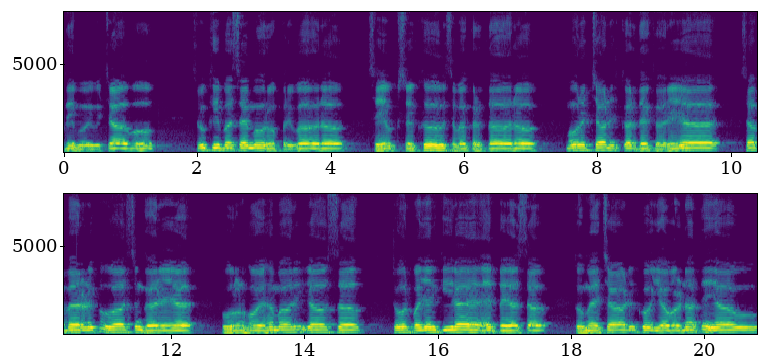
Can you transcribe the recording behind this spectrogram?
ਦੇ ਮੋਇ ਵਿਚਾਵੋ। ਸੁਖੀ ਬਸੈ ਮੋਰ ਪਰਿਵਾਰ, ਸੇਵਕ ਸੁਖ ਸਭ ਕਰਤਾਰ। ਮੋਰ ਚਾਨਿ ਕਰਦੇ ਕਰਿਆ ਸਭ ਰਣ ਕੁਆ ਸੰਗਰਿਆ ਪੂਰਨ ਹੋਏ ਹਮਾਰੀ ਆਸ, ਤੋਰ ਭਜਨ ਕੀ ਰਹਿ ਪਿਆਸ। ਤੁਮੇ ਛਾੜ ਕੋਈ ਅਵਰ ਨ ਤੇ ਆਉ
